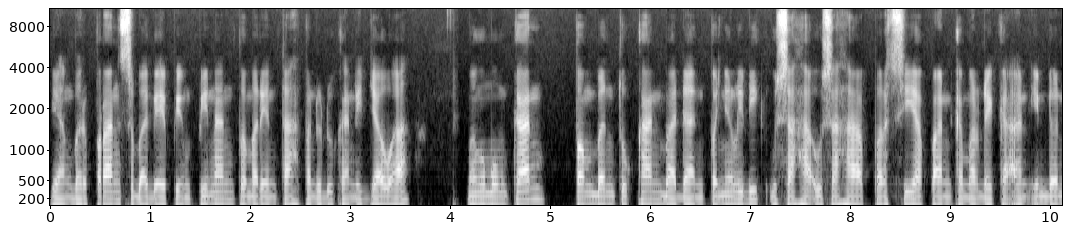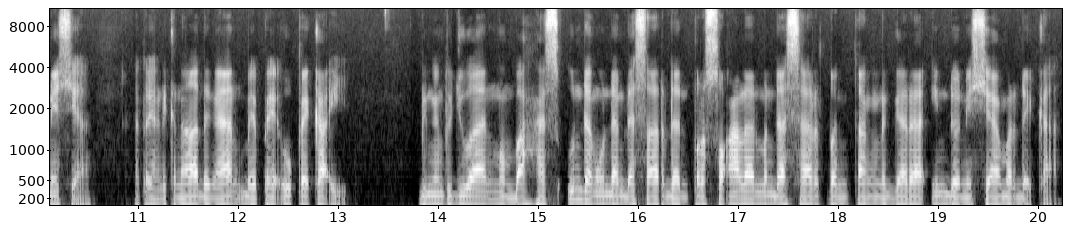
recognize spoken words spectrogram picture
yang berperan sebagai pimpinan pemerintah pendudukan di Jawa mengumumkan pembentukan Badan Penyelidik Usaha-usaha Persiapan Kemerdekaan Indonesia atau yang dikenal dengan BPUPKI dengan tujuan membahas undang-undang dasar dan persoalan mendasar tentang negara Indonesia merdeka.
